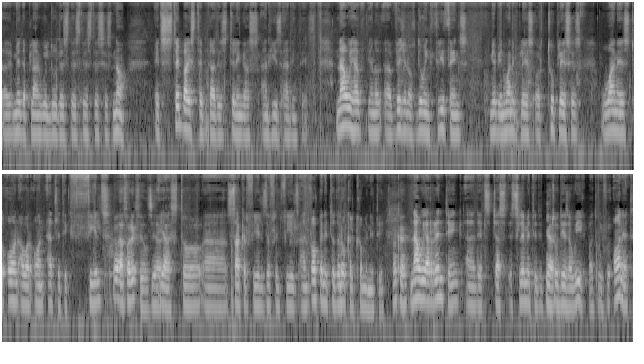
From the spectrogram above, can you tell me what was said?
I made a plan. We'll do this, this, this, this. Is no. It's step by step. God is telling us, and He's adding things. Now we have, you know, a vision of doing three things, maybe in one place or two places. One is to own our own athletic fields. Oh, athletic fields. Yeah. Yes, to uh, soccer fields, different fields, and open it to the local community. Okay. Now we are renting, and it's just it's limited Yeah. two days a week. But if we own it,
